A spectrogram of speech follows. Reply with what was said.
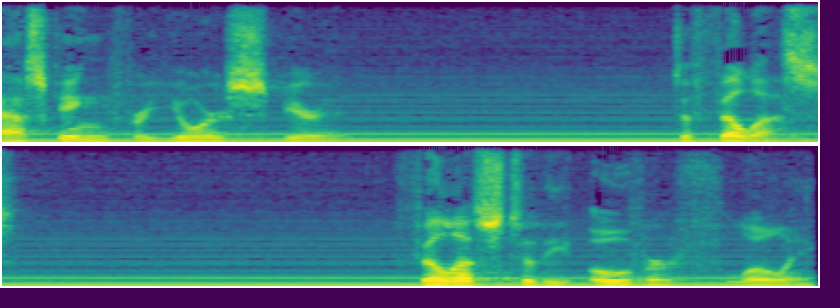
asking for your Spirit to fill us. Fill us to the overflowing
